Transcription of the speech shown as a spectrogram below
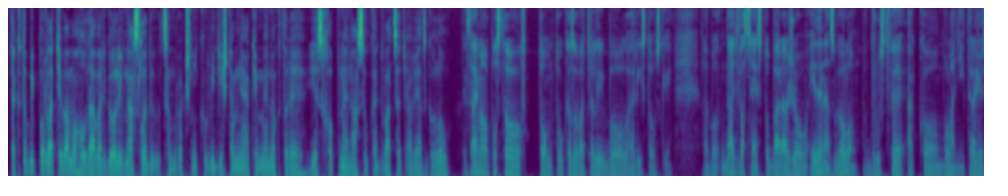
Tak to by podľa teba mohol dávať góly v nasledujúcom ročníku? Vidíš tam nejaké meno, ktoré je schopné nasúkať 20 a viac gólov? Tak zaujímavou postavou v tomto ukazovateli bol Ristovský. Lebo dať vlastne aj s tou barážou 11 gólov v družstve, ako bola Nitra, že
